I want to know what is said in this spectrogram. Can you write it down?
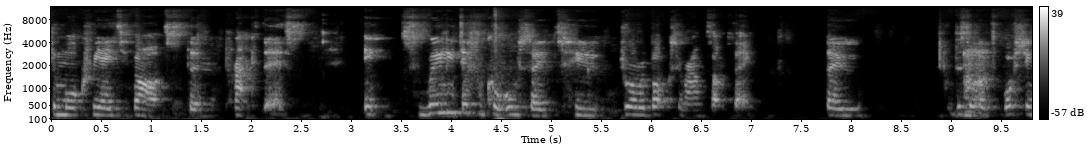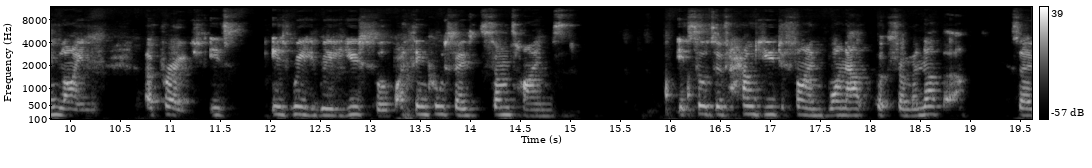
the more creative arts than practice, it's really difficult also to draw a box around something. So the sort of washing line approach is is really really useful. But I think also sometimes it's sort of how do you define one output from another? So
